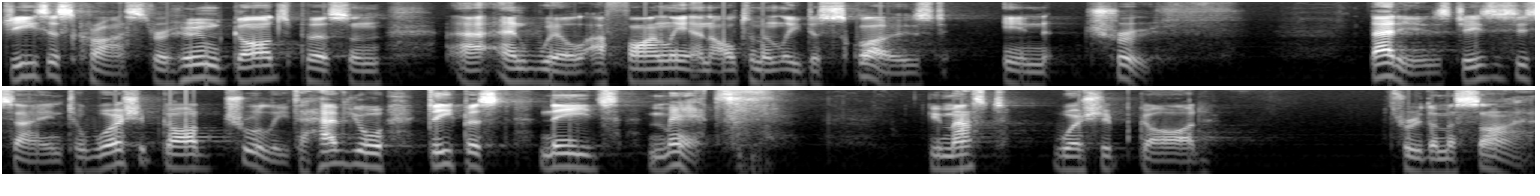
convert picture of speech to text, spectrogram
Jesus Christ, through whom God's person uh, and will are finally and ultimately disclosed in truth. That is, Jesus is saying to worship God truly, to have your deepest needs met, you must worship God through the Messiah.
